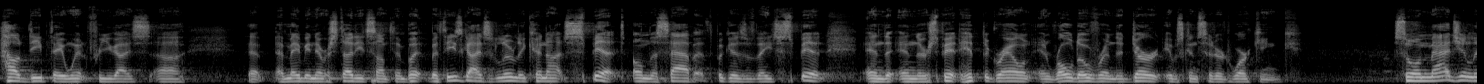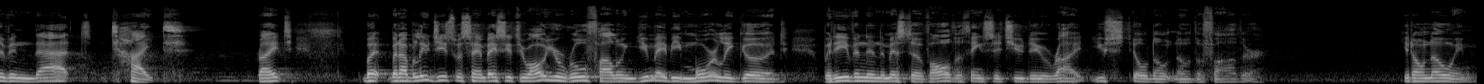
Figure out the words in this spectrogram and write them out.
how deep they went for you guys. Uh, that maybe never studied something, but but these guys literally cannot spit on the Sabbath because if they spit and the, and their spit hit the ground and rolled over in the dirt, it was considered working. So imagine living that tight right? But, but I believe Jesus was saying basically through all your rule following, you may be morally good, but even in the midst of all the things that you do right, you still don't know the Father. You don't know Him.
